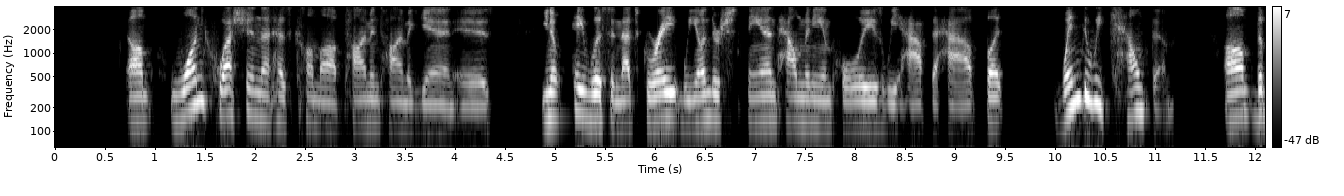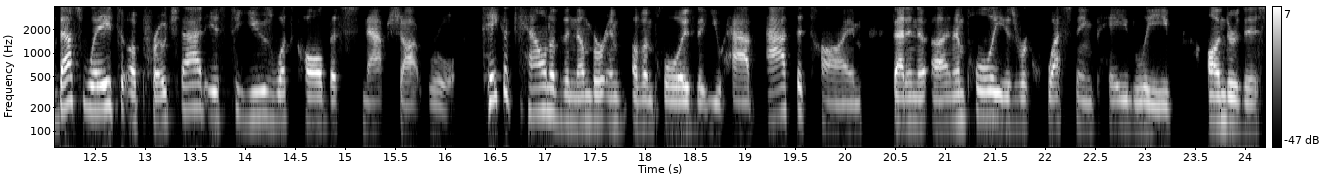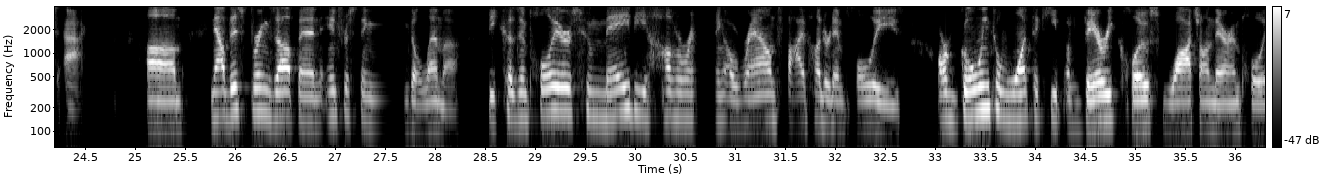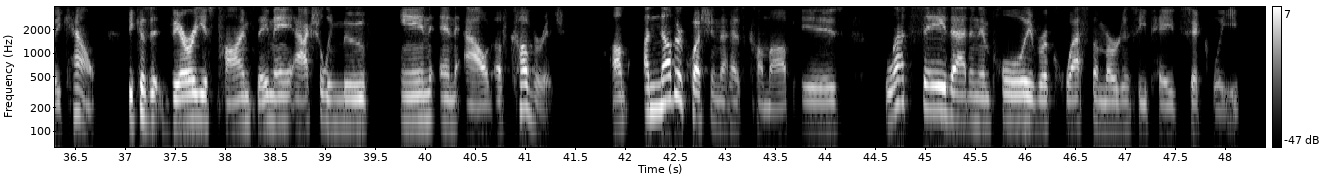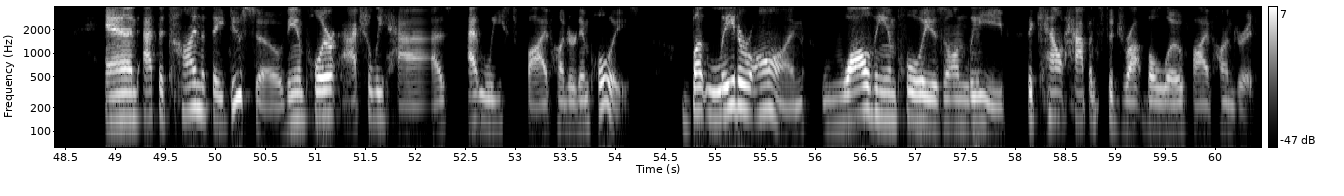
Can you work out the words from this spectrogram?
Um, one question that has come up time and time again is, you know, hey, listen, that's great. We understand how many employees we have to have, but when do we count them? Um, the best way to approach that is to use what's called the snapshot rule. Take account of the number of employees that you have at the time that an, uh, an employee is requesting paid leave under this act. Um, now, this brings up an interesting dilemma because employers who may be hovering around 500 employees are going to want to keep a very close watch on their employee count because at various times they may actually move in and out of coverage. Um, another question that has come up is let's say that an employee requests emergency paid sick leave. And at the time that they do so, the employer actually has at least 500 employees. But later on, while the employee is on leave, the count happens to drop below 500.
